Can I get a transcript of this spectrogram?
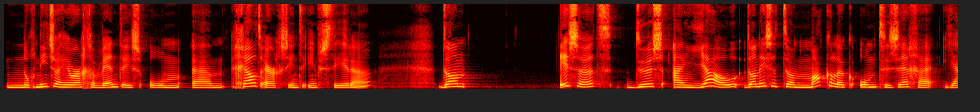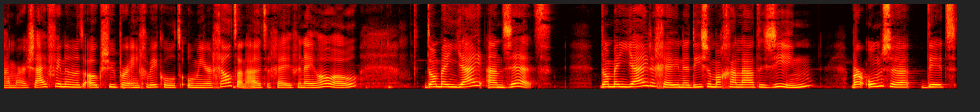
nog niet zo heel erg gewend is om um, geld ergens in te investeren, dan is het dus aan jou, dan is het te makkelijk om te zeggen: ja, maar zij vinden het ook super ingewikkeld om hier geld aan uit te geven. Nee, ho, ho. Dan ben jij aan zet. Dan ben jij degene die ze mag gaan laten zien waarom ze dit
